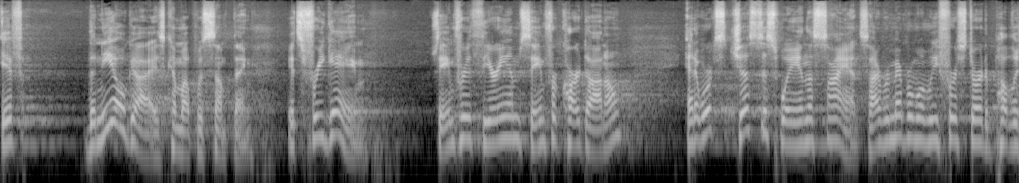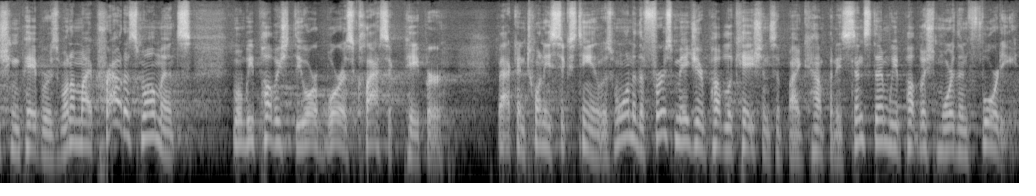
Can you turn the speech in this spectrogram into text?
If the Neo guys come up with something, it's free game. Same for Ethereum, same for Cardano. And it works just this way in the science. I remember when we first started publishing papers, one of my proudest moments when we published the Ouroboros Classic paper back in 2016. It was one of the first major publications of my company. Since then, we published more than 40.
